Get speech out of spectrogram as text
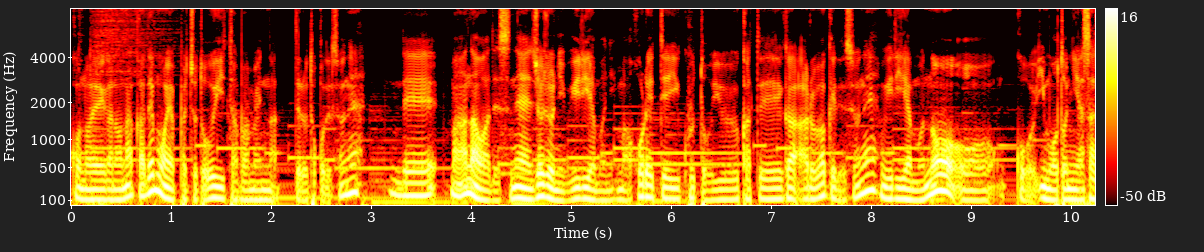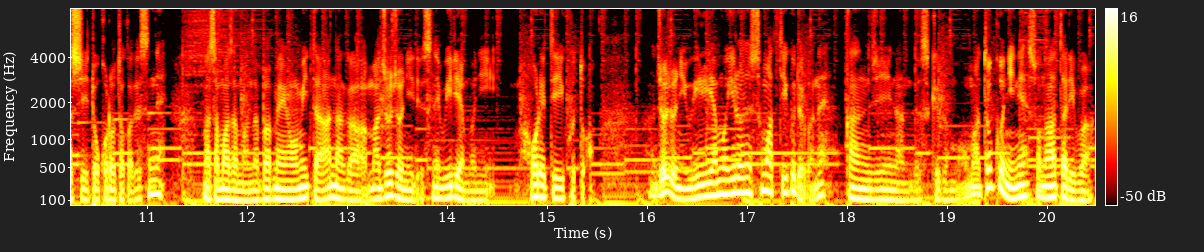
この映画の中でもやっぱりちょっと浮いた場面になってるとこですよね。で、まあ、アナはですね、徐々にウィリアムにまあ惚れていくという過程があるわけですよね。ウィリアムのこう妹に優しいところとかですね、まあ、様々な場面を見たアナが、まあ徐々にですね、ウィリアムに惚れていくと。徐々にウィリアム色に染まっていくというかね、感じなんですけども、まあ、特にね、そのあたりは、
